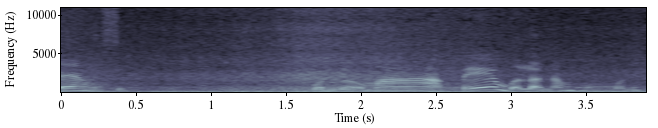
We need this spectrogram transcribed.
รงๆนี่สิ คนเยอะมาก เต็มเบิดละน้ำหุมมันนี่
